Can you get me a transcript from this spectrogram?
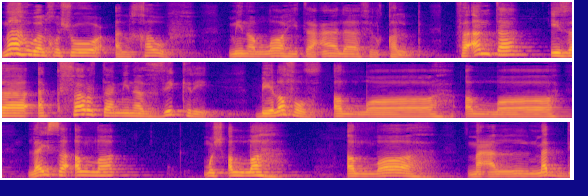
ما هو الخشوع؟ الخوف من الله تعالى في القلب. فأنت إذا أكثرت من الذكر بلفظ الله الله. ليس الله مش الله. الله مع المد.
